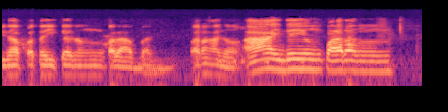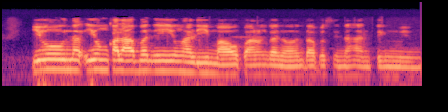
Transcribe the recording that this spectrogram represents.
pinapatay ka ng kalaban. Parang ano, ah, hindi yung parang yung yung kalaban ay yung halimaw, parang gano'n, tapos hinahunting mo yung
